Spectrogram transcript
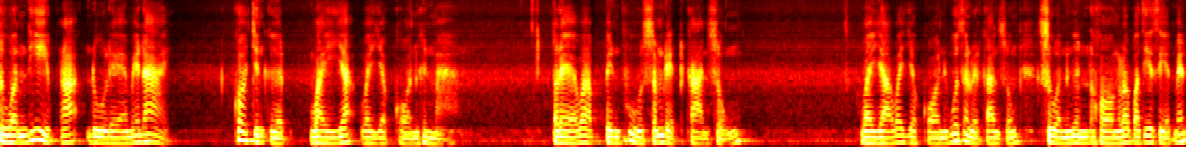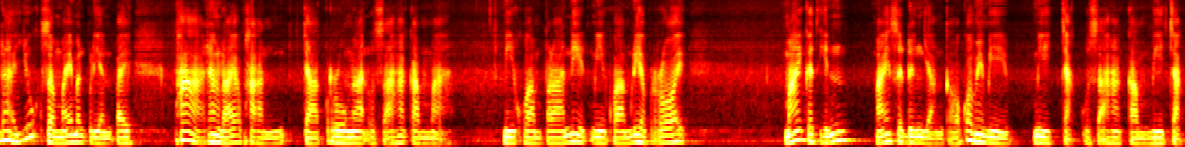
ส่วนที่พระดูแลไม่ได้ ก็จึงเกิดไวยะไวยากรณ์ขึ้นมา แปลว่าเป็นผู้สำเร็จการสงฆ์ไวยาไวยากรณ์ผู้สำเร็จการสงฆ์ส่วนเงินทองเราปฏิเสธไม่ได้ยุคสมัยมันเปลี่ยนไปผ้าทั้งหลายผ่านจากโรงงานอุตสาหกรรมมา มีความปราณีตมีความเรียบร้อย ไม้กระถิน ไม้สะดึงอย่างเก่าก็ไม่มีมีจักรอุตสาหกรรม มีจักร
